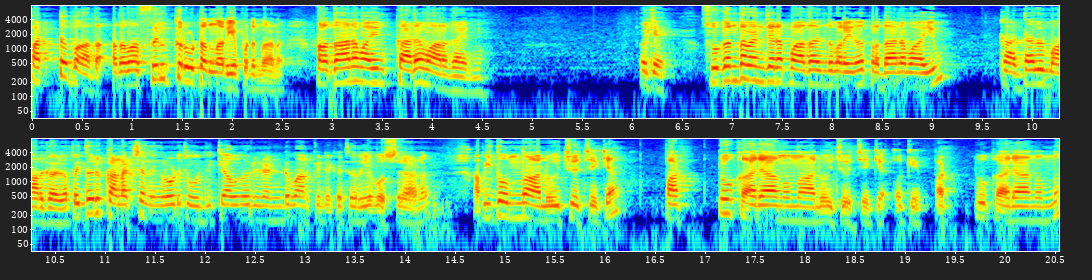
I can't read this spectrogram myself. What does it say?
പട്ടുപാത അഥവാ സിൽക്ക് റൂട്ട് എന്നറിയപ്പെടുന്നതാണ്. പ്രധാനമായും കരമാർഗമായിരുന്നു. ഓക്കെ. സുഗന്ധവ്യഞ്ജന പാത എന്ന് പറയുന്നത് പ്രധാനമായും കടൽ മാർഗമായിരുന്നു അപ്പോൾ ഇതൊരു കണക്ഷൻ നിങ്ങളോട് ചോദിക്കാവുന്ന ഒരു രണ്ട് മാർക്കിന്റെയൊക്കെ ചെറിയ ക്വസ്റ്റ്യൻ ആണ്. അപ്പോൾ ഇതൊന്ന് ആലോചിച്ച് വെച്ചേക്കാം. പട്ടുകര എന്നൊന്ന് ആലോചിച്ച് വെച്ചേക്കാം. ഓക്കെ പട്ടുകര എന്നൊന്ന്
